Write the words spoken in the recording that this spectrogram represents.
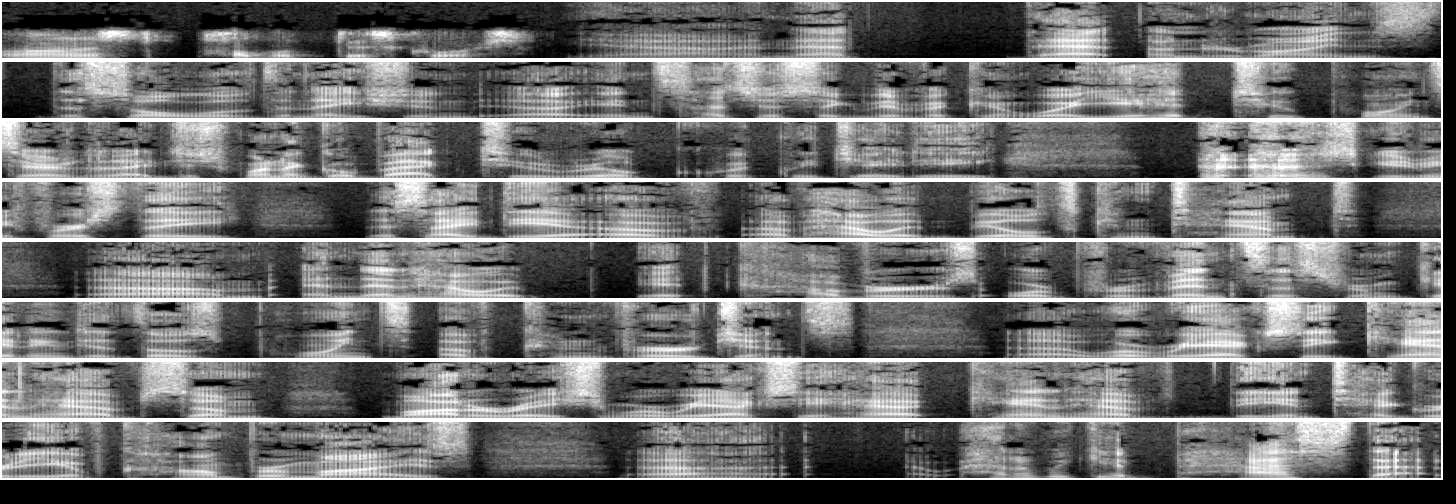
honest public discourse. Yeah, and that that undermines the soul of the nation uh, in such a significant way. You hit two points there that I just want to go back to real quickly, JD. Excuse me. First, the this idea of of how it builds contempt, um, and then how it it covers or prevents us from getting to those points of convergence. Uh, where we actually can have some moderation, where we actually ha- can have the integrity of compromise uh, how do we get past that?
